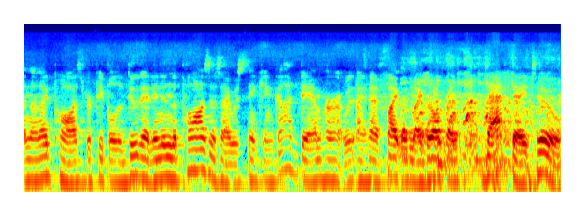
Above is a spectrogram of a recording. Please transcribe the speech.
And then I'd pause for people to do that. And in the pauses, I was thinking, God damn her. I, had a fight with my girlfriend that day, too.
